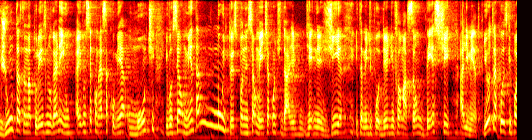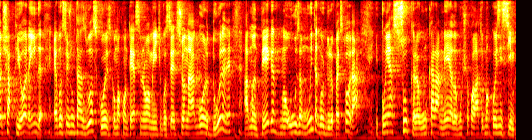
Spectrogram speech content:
juntas na natureza em lugar nenhum. Aí você começa a comer um monte e você aumenta muito exponencialmente a quantidade de energia e também de poder de inflamação deste alimento. E outra coisa que pode deixar pior ainda é você juntar as duas coisas, como acontece normalmente, você adiciona a gordura, né, a manteiga, usa muita gordura para estourar e põe açúcar, algum caramelo, algum chocolate, alguma coisa em cima.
